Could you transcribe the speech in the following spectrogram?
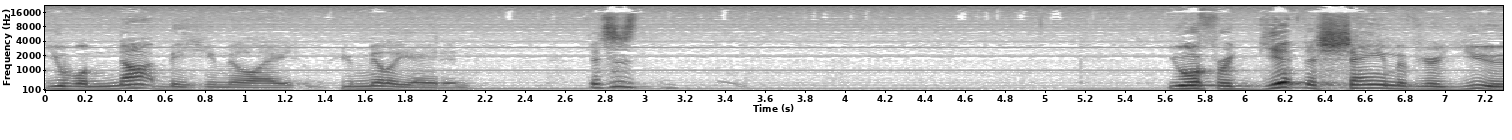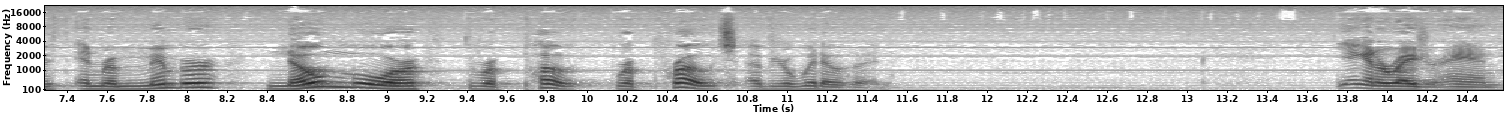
You will not be humiliate, humiliated. This is you will forget the shame of your youth and remember no more the repro- reproach of your widowhood. You ain't going to raise your hand.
